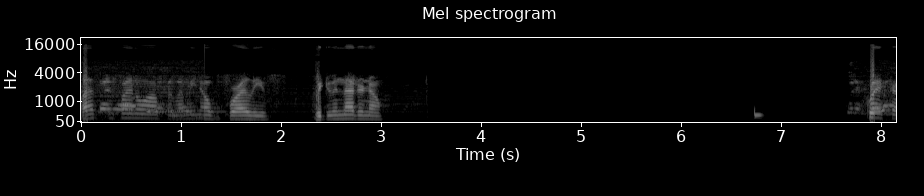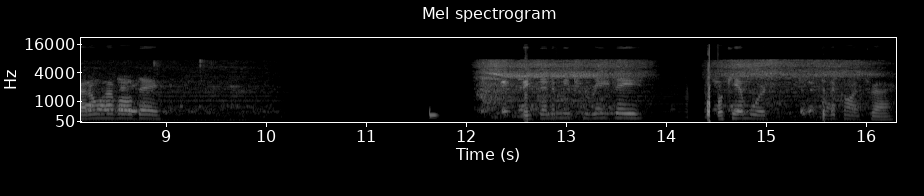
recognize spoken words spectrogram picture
Last and final offer. Let me know before I leave. We doing that or no? Quick, I don't have all day. They sent me Parise or Cam Ward to the contract.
